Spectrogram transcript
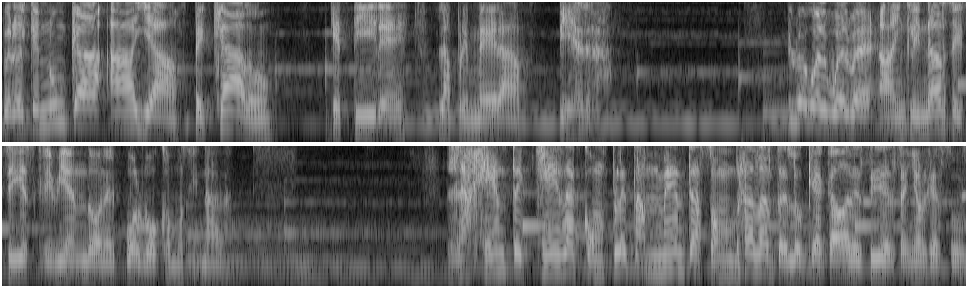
pero el que nunca haya pecado, que tire la primera piedra. Y luego él vuelve a inclinarse y sigue escribiendo en el polvo como si nada la gente queda completamente asombrada ante lo que acaba de decir el Señor Jesús.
